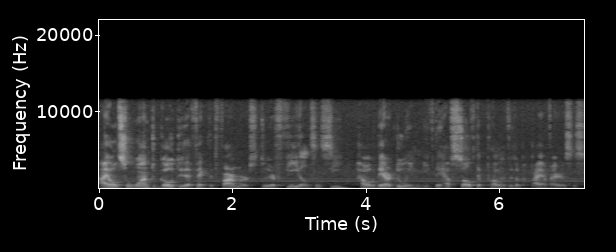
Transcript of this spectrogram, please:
I also want to go to the affected farmers, to their fields, and see how they are doing, if they have solved the problem with the papaya viruses.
